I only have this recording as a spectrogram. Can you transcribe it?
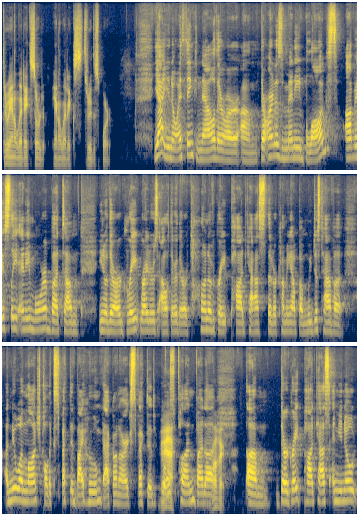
through analytics or analytics through the sport yeah, you know, I think now there are um, there aren't as many blogs, obviously anymore, but um, you know there are great writers out there. There are a ton of great podcasts that are coming up. Um, we just have a a new one launched called "Expected by Whom," back on our expected yeah. pun, but uh, love it. Um, they're great podcasts, and you know,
